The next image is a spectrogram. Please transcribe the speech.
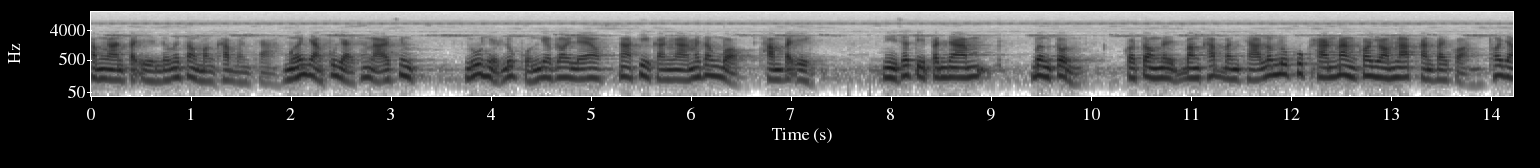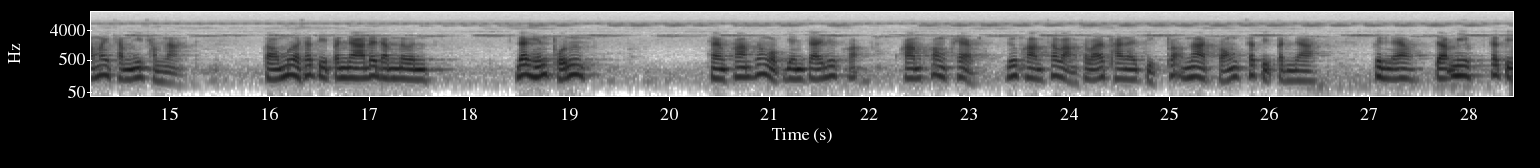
ทำงานไปเองโดยไม่ต้องบังคับบัญชา เหมือนอย่างผู้ใหญ่ทั้งหลาย ซึ่งรู้เหตุรู้ผลเรียบร้อยแล้ว หน้าที่การงานไม่ต้องบอกทำไปเอง นี่สติปัญญาเบื้องต้นก็ต้องได้บังคับบัญชาล้มลุกคุกคานบ้างก็ยอมรับกันไปก่อน เพราะยังไม่ชำนิชำนาญต่อเมื่อสติปัญญาได้ดำเนิน ได้เห็นผล แห่งความสงบเย็นใจหรือความคล่องแคล่วหรือความสว่างสวายภายในจิตเพราะอำนาจของสติปัญญา ขึ้นแล้ว จะมีสติ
